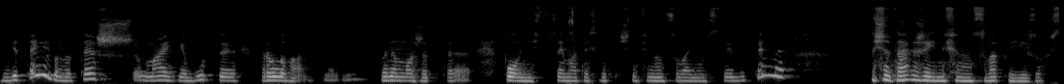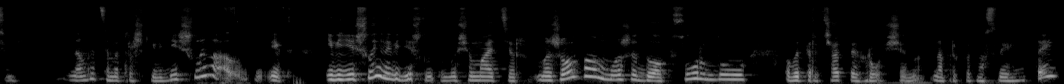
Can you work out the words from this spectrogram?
дітей воно теж має бути релевантним. Ви не можете повністю займатися виключно фінансуванням своєї дитини, точно так же і не фінансувати її зовсім. Але це ми трошки відійшли, але як і відійшли, і не відійшли, тому що матір межова може до абсурду витрачати гроші, наприклад, на своїх дітей.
